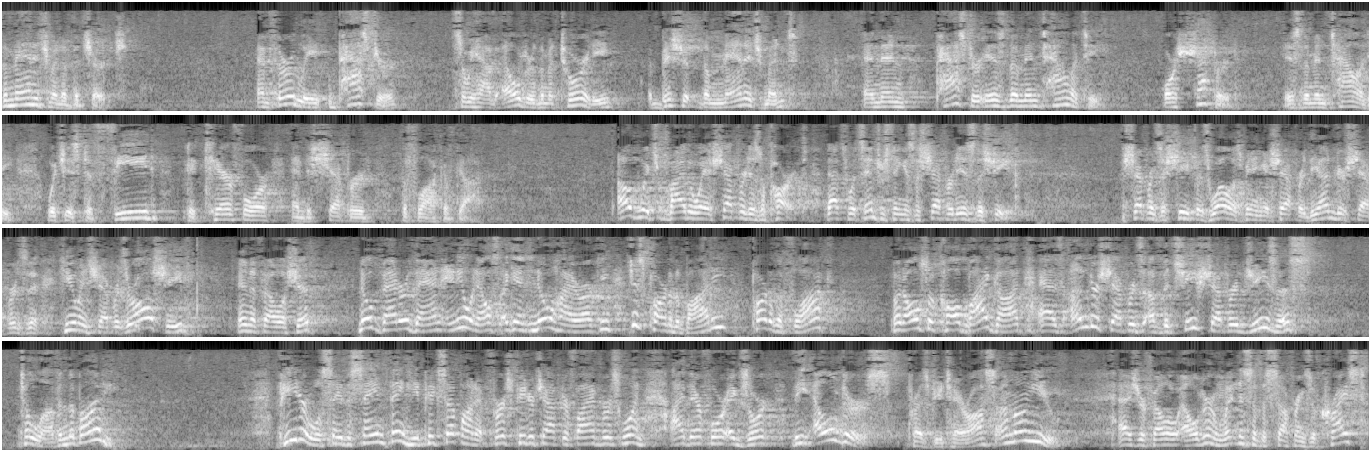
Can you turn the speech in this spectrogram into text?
The management of the church. And thirdly, pastor. So we have elder, the maturity, bishop, the management, and then pastor is the mentality, or shepherd is the mentality, which is to feed, to care for, and to shepherd the flock of God. Of which, by the way, a shepherd is a part. That's what's interesting is the shepherd is the sheep. The shepherd's a sheep as well as being a shepherd. The under shepherds, the human shepherds, are all sheep in the fellowship. No better than anyone else. Again, no hierarchy, just part of the body, part of the flock, but also called by God as under shepherds of the chief shepherd Jesus to love in the body. Peter will say the same thing. He picks up on it. 1 Peter chapter 5 verse 1. I therefore exhort the elders, presbyteros, among you, as your fellow elder and witness of the sufferings of Christ,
